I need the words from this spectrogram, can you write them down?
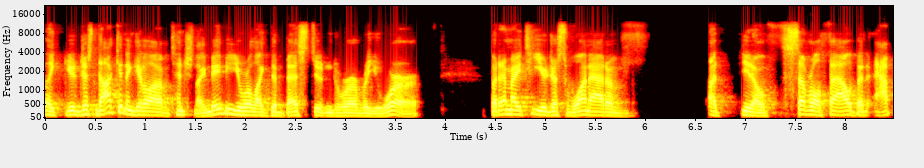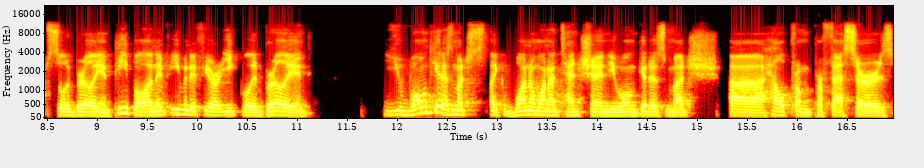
like you're just not going to get a lot of attention. Like maybe you were like the best student wherever you were, but MIT, you're just one out of a, you know several thousand absolutely brilliant people, and if, even if you're equally brilliant, you won't get as much like one-on-one attention. You won't get as much uh, help from professors.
